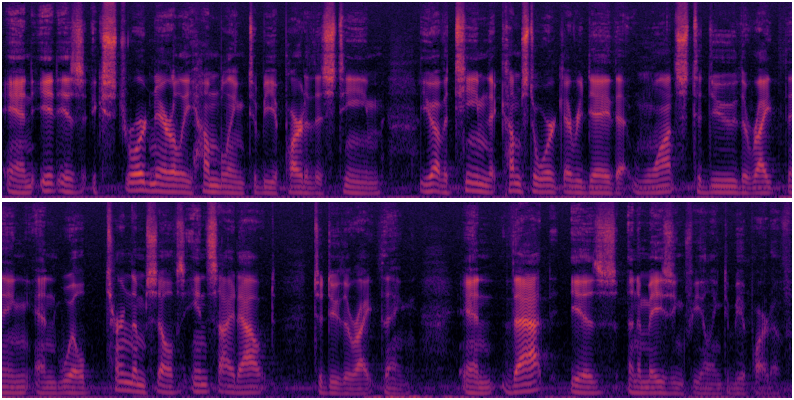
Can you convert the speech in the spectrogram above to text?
And it is extraordinarily humbling to be a part of this team. You have a team that comes to work every day that wants to do the right thing and will turn themselves inside out to do the right thing. And that is an amazing feeling to be a part of.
